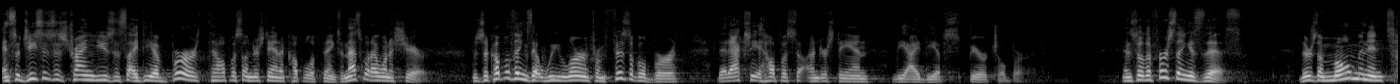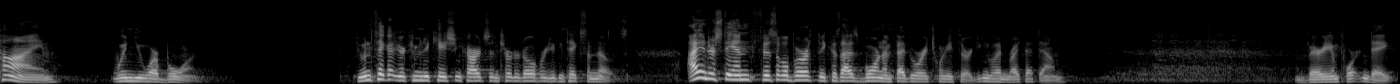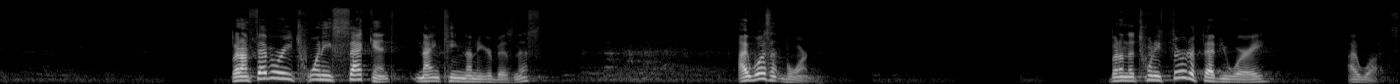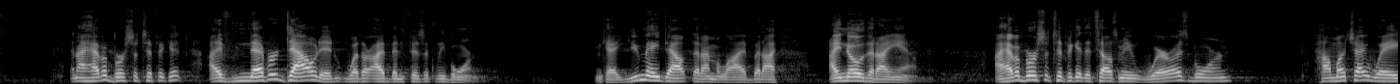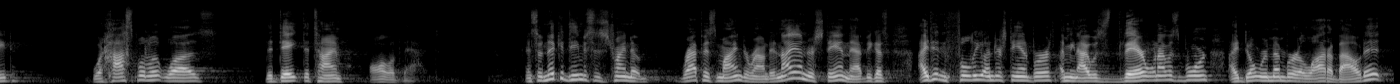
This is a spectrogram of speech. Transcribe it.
And so Jesus is trying to use this idea of birth to help us understand a couple of things. And that's what I want to share. There's a couple things that we learn from physical birth that actually help us to understand the idea of spiritual birth. And so the first thing is this there's a moment in time when you are born. If you want to take out your communication cards and turn it over, you can take some notes. I understand physical birth because I was born on February 23rd. You can go ahead and write that down. Very important date. But on February 22nd, 19, none of your business, I wasn't born. But on the 23rd of February, I was. And I have a birth certificate. I've never doubted whether I've been physically born. Okay, you may doubt that I'm alive, but I, I know that I am. I have a birth certificate that tells me where I was born, how much I weighed, what hospital it was, the date, the time, all of that. And so Nicodemus is trying to wrap his mind around it. And I understand that because I didn't fully understand birth. I mean, I was there when I was born, I don't remember a lot about it,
